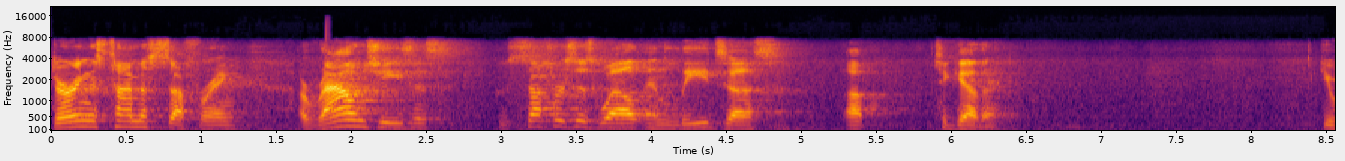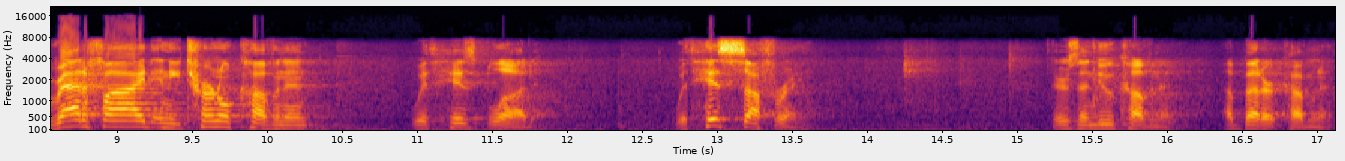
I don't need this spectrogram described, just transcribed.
during this time of suffering around Jesus, who suffers as well and leads us up together. He ratified an eternal covenant with his blood, with his suffering. There's a new covenant, a better covenant.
